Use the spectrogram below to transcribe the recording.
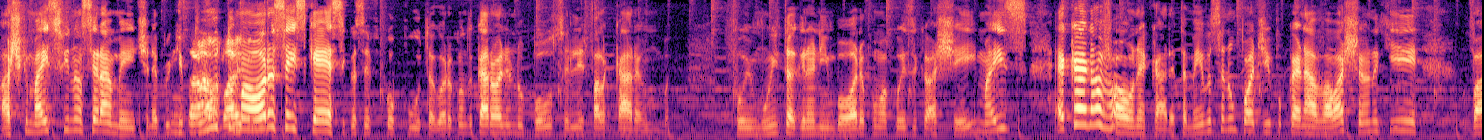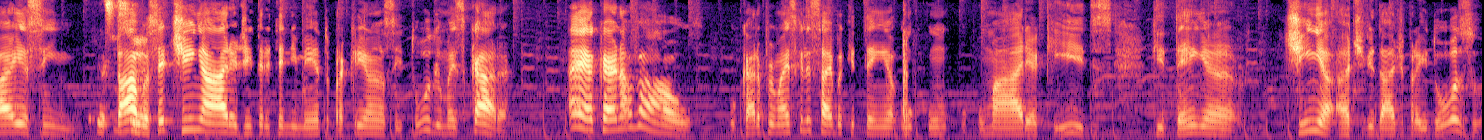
Acho que mais financeiramente, né? Porque tá, puto, vai, uma né? hora você esquece que você ficou puto. Agora, quando o cara olha no bolso, ele fala: caramba, foi muita grana embora por uma coisa que eu achei. Mas é carnaval, né, cara? Também você não pode ir pro carnaval achando que vai, assim, Tá, você- você tinha área de entretenimento pra criança e tudo, mas, cara, é carnaval. O cara, por mais que ele saiba que tenha um- um- uma área kids, que tenha. Tinha atividade pra idoso,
